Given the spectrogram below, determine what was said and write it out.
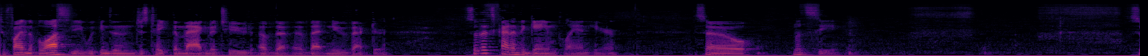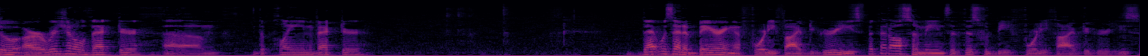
to find the velocity, we can then just take the magnitude of, the, of that new vector. So that's kind of the game plan here. So let's see. So our original vector, um, the plane vector, that was at a bearing of 45 degrees, but that also means that this would be 45 degrees.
